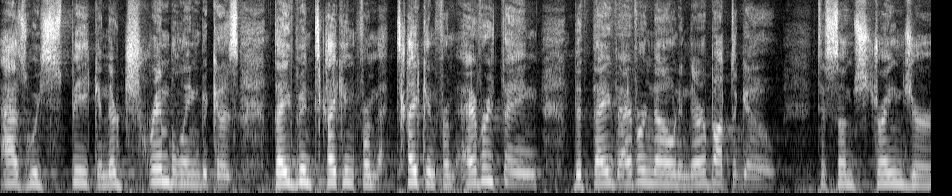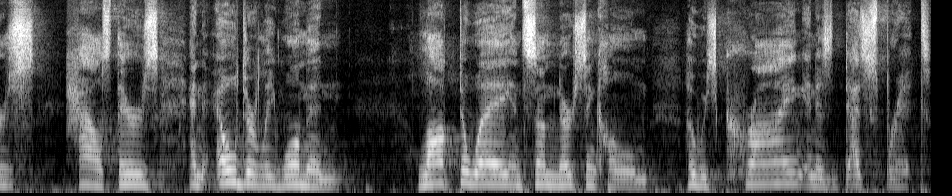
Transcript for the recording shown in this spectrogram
as we speak, and they're trembling because they've been taken from, taken from everything that they've ever known, and they're about to go to some stranger's house. There's an elderly woman locked away in some nursing home who is crying and is desperate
